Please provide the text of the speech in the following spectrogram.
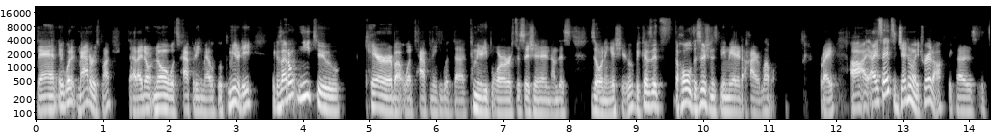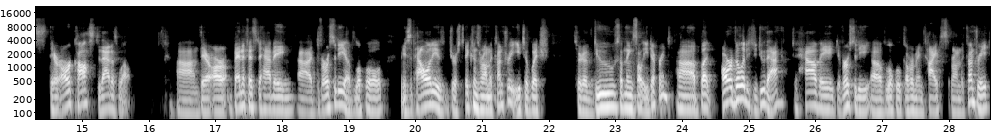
then it wouldn't matter as much that I don't know what's happening in my local community because I don't need to care about what's happening with the community board's decision on this zoning issue because it's the whole decision is being made at a higher level, right? Uh, I, I, say it's a genuinely trade-off because it's there are costs to that as well. Um, there are benefits to having uh, diversity of local municipalities, jurisdictions around the country, each of which sort of do something slightly different. Uh, but our ability to do that, to have a diversity of local government types around the country,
